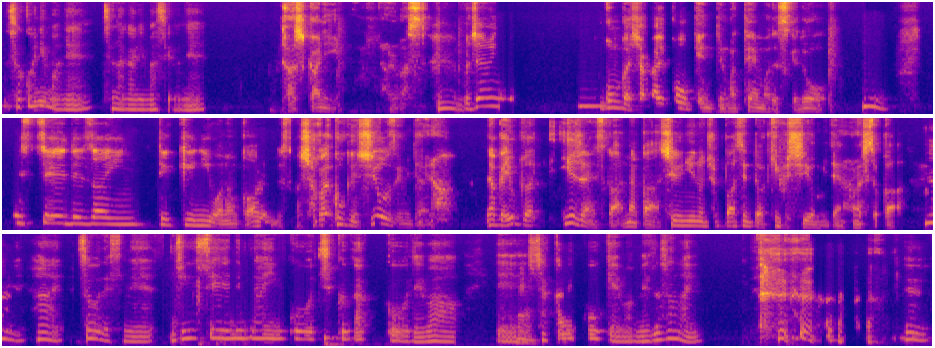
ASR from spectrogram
うん。そこにもね、つながりますよね。確かにあります。うんちなみに今回社会貢献っていうのがテーマですけど、うんエッセイデザイン的には何かあるんですか？社会貢献しようぜみたいな。なんかよく言うじゃないですか。なんか収入の10%は寄付しようみたいな話とか。はい、はい。そうですね。人生デザイン構築学校では、えーうん社会貢献は目指さない。うん、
